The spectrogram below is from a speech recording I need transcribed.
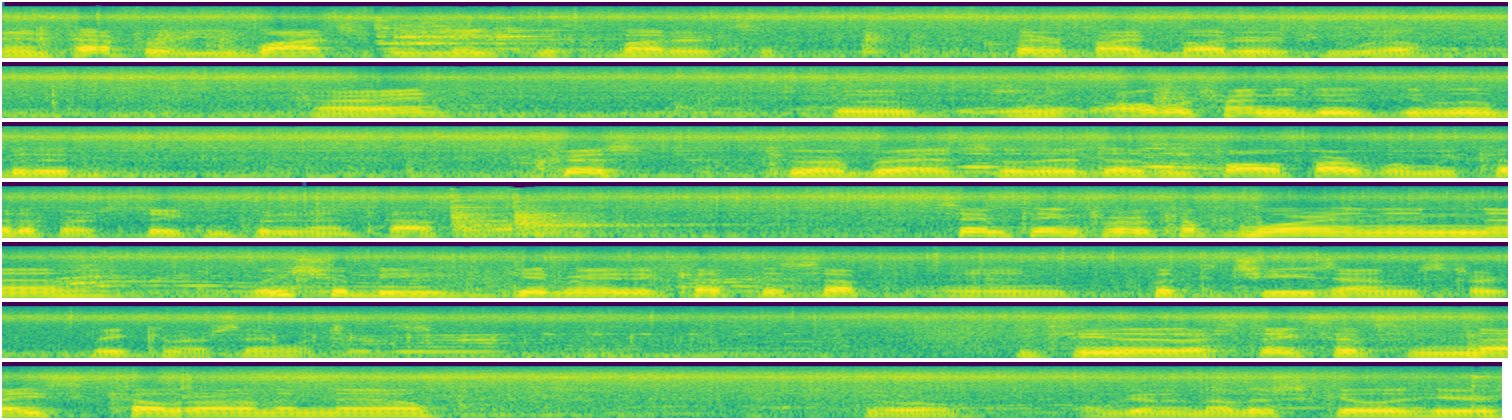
and pepper. You watch me make this butter. It's a clarified butter, if you will. Alright? So, all we're trying to do is get a little bit of crisp to our bread so that it doesn't fall apart when we cut up our steak and put it on top of that. Same thing for a couple more, and then uh, we should be getting ready to cut this up and put the cheese on and start making our sandwiches. You can see that our steaks have some nice color on them now. So I've got another skillet here,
